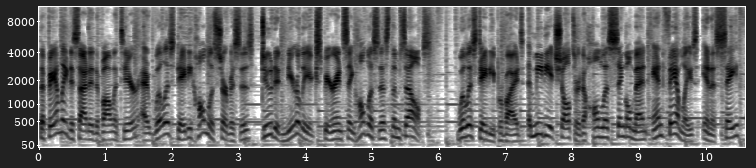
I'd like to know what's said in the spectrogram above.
the family decided to volunteer at Willis Dady Homeless Services due to nearly experiencing homelessness themselves. Willis Dady provides immediate shelter to homeless single men and families in a safe,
